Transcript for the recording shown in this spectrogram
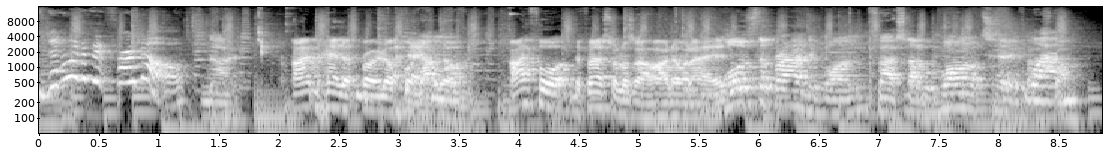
Is anyone a bit thrown off? No. I'm hella thrown off on Okay. that one. I thought the first one was like, oh, I know what that is. what's the branded one? First Number one. one or two? One.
